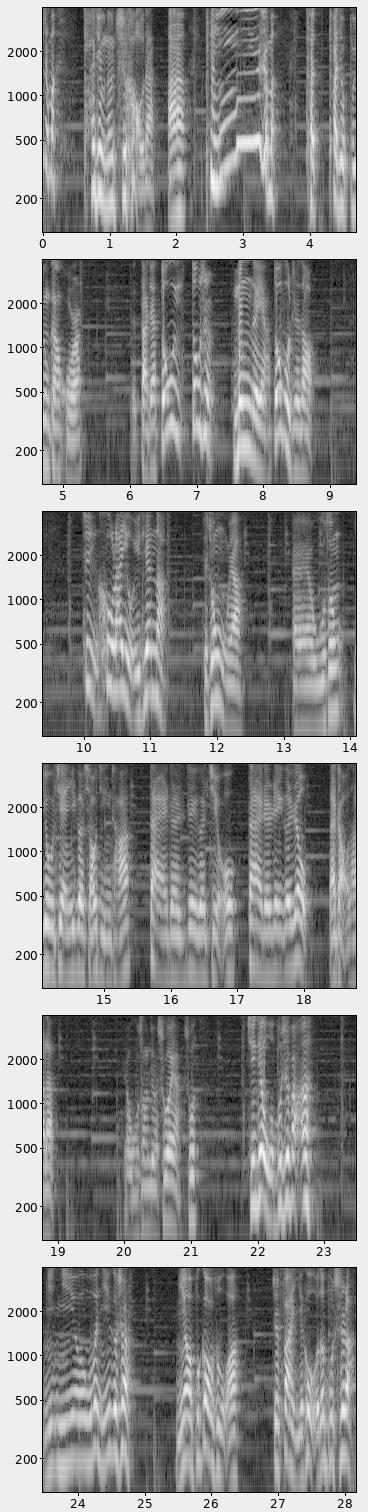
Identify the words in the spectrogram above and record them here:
什么他就能吃好的啊？凭什么他他就不用干活？大家都都是懵的呀，都不知道。这后来有一天呢，这中午呀，哎，武松又见一个小警察。带着这个酒，带着这个肉来找他了。这武松就说呀：“说今天我不吃饭啊，你你我问你一个事儿，你要不告诉我，这饭以后我都不吃了。”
